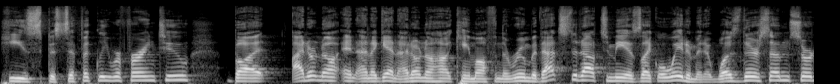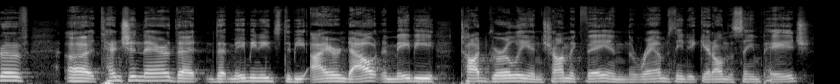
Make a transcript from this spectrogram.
he's specifically referring to, but I don't know. And, and again, I don't know how it came off in the room, but that stood out to me as like, well, wait a minute. Was there some sort of uh, tension there that, that maybe needs to be ironed out? And maybe Todd Gurley and Sean McVay and the Rams need to get on the same page?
